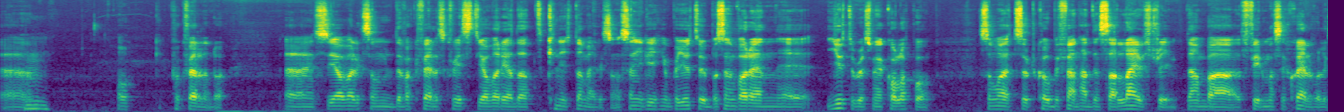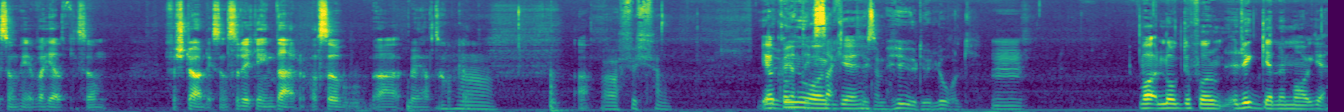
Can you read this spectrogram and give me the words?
ehm, Mm. På kvällen då. Eh, så jag var liksom, det var kvällskvist, jag var redo att knyta mig liksom. Sen gick jag in på YouTube och sen var det en eh, YouTuber som jag kollade på. Som var ett stort Kobe-fan, hade en sån här livestream där han bara filmade sig själv och liksom var helt liksom förstörd liksom. Så då gick jag in där och så bara blev jag helt chockad. Aha. Ja. Ja, fy fan. Jag du kommer vet ihåg, exakt eh, liksom, hur du låg. Mm. Vad, låg du på rygg eller mage?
